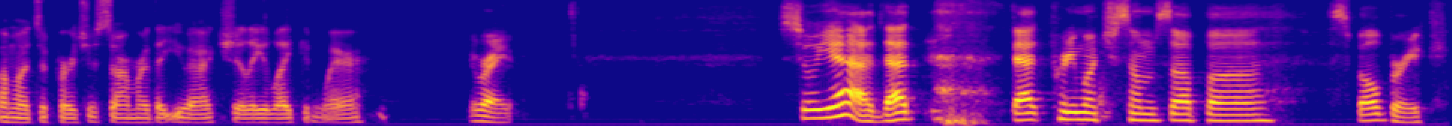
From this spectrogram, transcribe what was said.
um uh, to purchase armor that you actually like and wear. right so yeah that that pretty much sums up uh Spellbreak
